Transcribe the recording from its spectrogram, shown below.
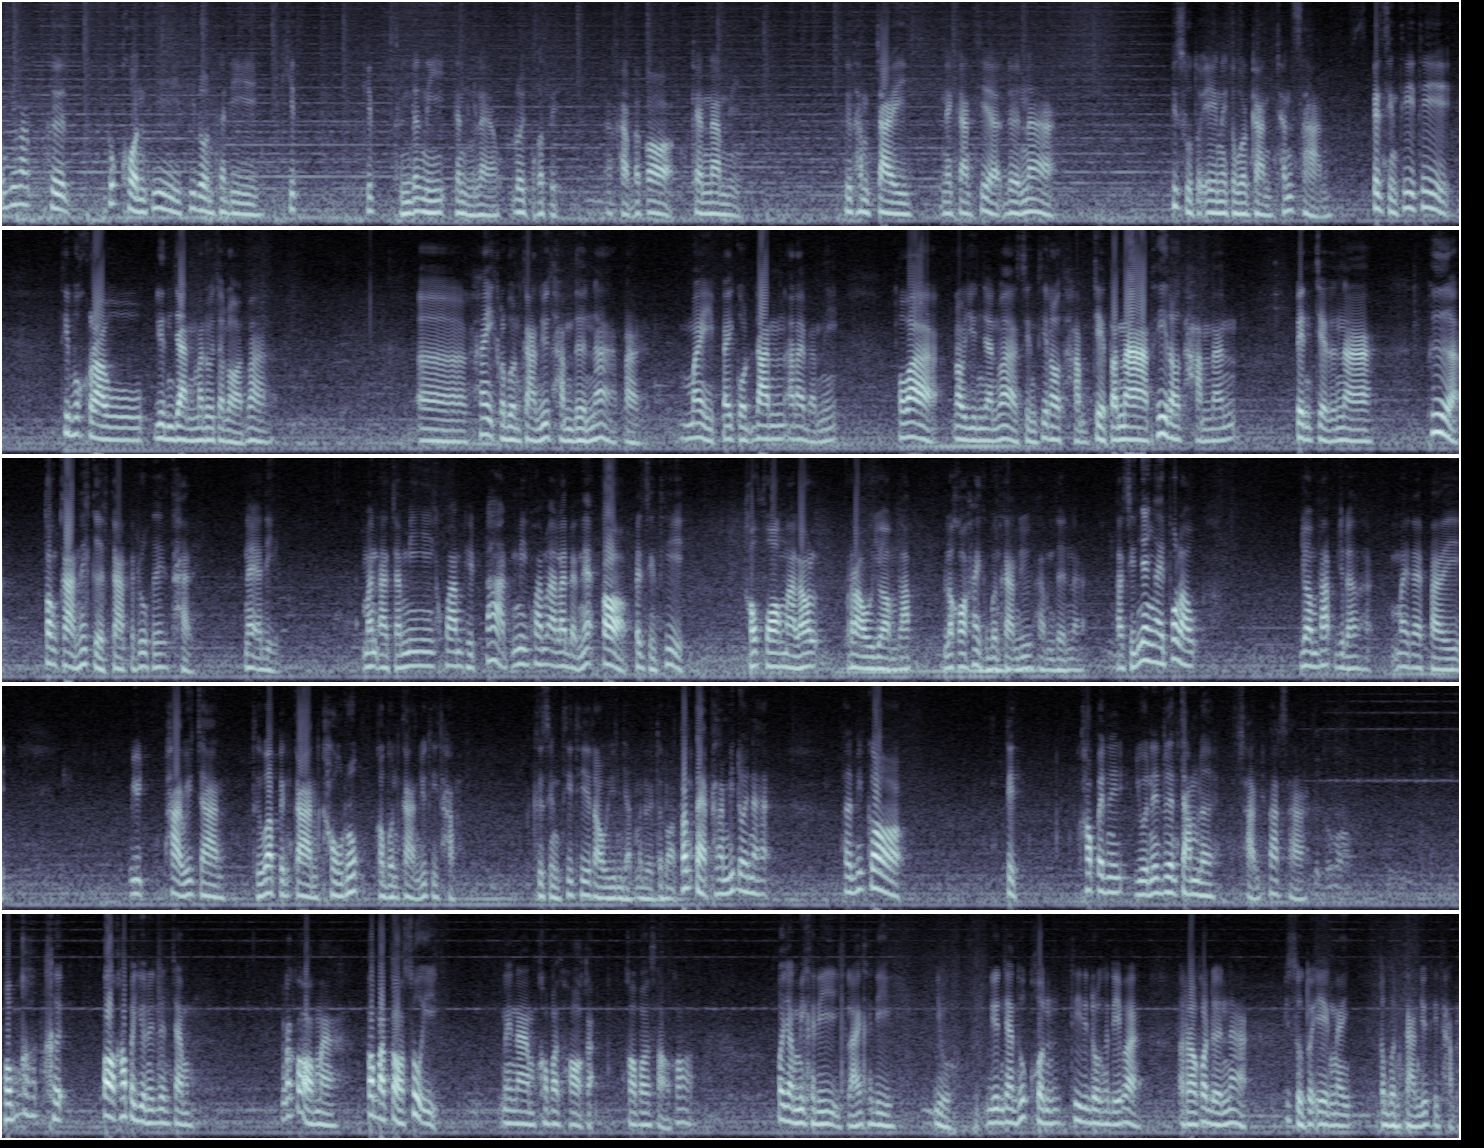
ผมคิดว่าคือทุกคนที่ที่โดนคดีคิดคิดถึงเรื่องนี้กันอยู่แล้วโดยปกตินะครับ แล้วก็แกนนำนี่คือทำใจในการที่จะเดินหน้า พิสูจน์ตัวเองในกระบวนการชั้นศาลเป็นสิ่งที่ที่ที่พวกเรายืนยันมาโดยตลอดว่าให้กระบวนการยุติธรรมเดินหน้าไปไม่ไปกดดันอะไรแบบนี้ เพราะว่าเรายืนยันว่าสิ่งที่เราทำเจตนาที่เราทำนั้น เป็นเจตนาเพื่อ ต้องการให้เกิดการปฏิรูปประเทศไทยในอดีต มันอาจจะมีความผิดพลาดมีความอะไรแบบเนี้ยก็เป็นสิ่งที่เขาฟ้องมาแล้วเรายอมรับแล้วก็ให้กระบวนการยุติธรรมเดินหน้าตัดสินยังไงพวกเรายอมรับอยู่แล้วฮะไม่ได้ไปวิพากษ์วิจารณ์ ถือว่าเป็นการเคารพกระบวนการยุติธรรม คือสิ่งที่ที่เรายืนหยัดมาโดยตลอด ตั้งแต่พันธมิตรด้วยนะฮะพันธมิตรก็ติดเข้าไปในอยู่ในเรือนจำเลยศาลพิพากษาผมก็เคย ก็เข้าไปอยู่ในเรือนจำแล้วก็ออกมา ก็มาต่อสู้อีก ในนามคอปทกับคอปสก็ ก็ยังมีคดีอีกหลายคดีอยู่ ยืนยันทุกคนที่โดนคดีว่า เราก็เดินหน้าพิสูจน์ตัวเองในกระบวนการยุติธรรม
